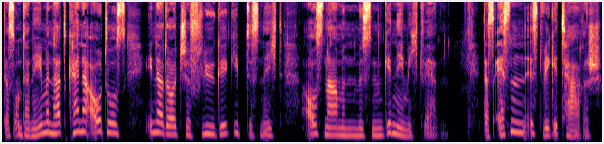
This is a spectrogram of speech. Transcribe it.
Das Unternehmen hat keine Autos, innerdeutsche Flüge gibt es nicht, Ausnahmen müssen genehmigt werden. Das Essen ist vegetarisch.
